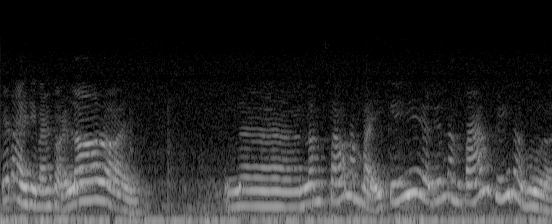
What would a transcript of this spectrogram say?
Cái này thì bạn khỏi lo rồi. Là 56 57 kg đến 58 kg là vừa.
